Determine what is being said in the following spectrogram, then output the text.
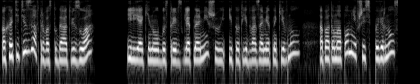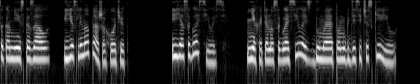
А хотите, завтра вас туда отвезу, а?» Илья кинул быстрый взгляд на Мишу, и тот едва заметно кивнул, а потом, опомнившись, повернулся ко мне и сказал, «Если Наташа хочет». И я согласилась. Нехотя, но согласилась, думая о том, где сейчас Кирилл,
